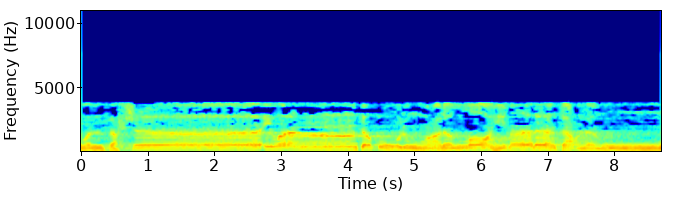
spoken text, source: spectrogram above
وَالْفَحْشَاءِ وَأَن تَقُولُوا عَلَى اللَّهِ مَا لَا تَعْلَمُونَ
